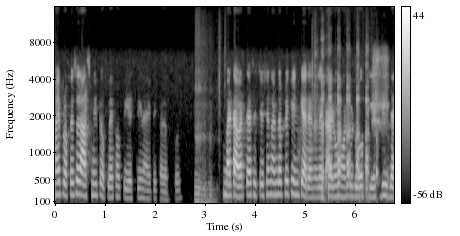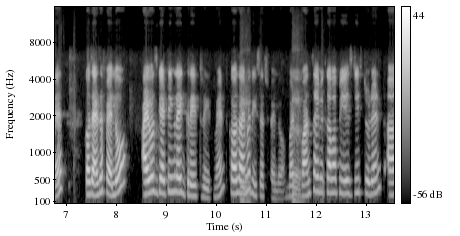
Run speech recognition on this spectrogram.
മൈ പ്രൊഫസർ ആസ് me to apply for P H D in I T Kharagpur Mm-hmm. But അവിടുത്തെ ആ സിറ്റുവേഷൻ കണ്ടപ്പോഴേക്കും എനിക്കറിയാം like I don't want to do a P H D there because as a fellow I was getting like great treatment because I'm a Yeah. research fellow. But Yeah. once I become a PhD student, ആ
